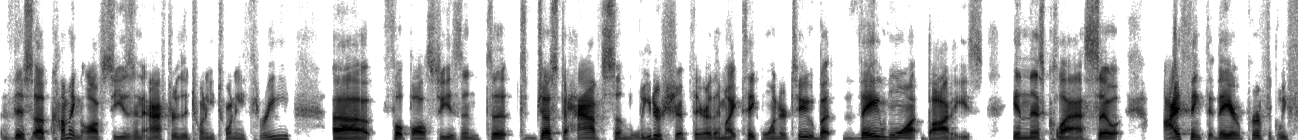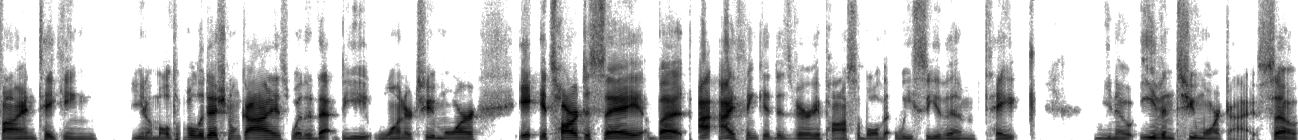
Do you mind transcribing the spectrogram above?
this upcoming offseason after the 2023 uh, football season to, to, just to have some leadership there. They might take one or two, but they want bodies in this class. So I think that they are perfectly fine taking you know multiple additional guys, whether that be one or two more. It, it's hard to say, but I, I think it is very possible that we see them take you know even two more guys. So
